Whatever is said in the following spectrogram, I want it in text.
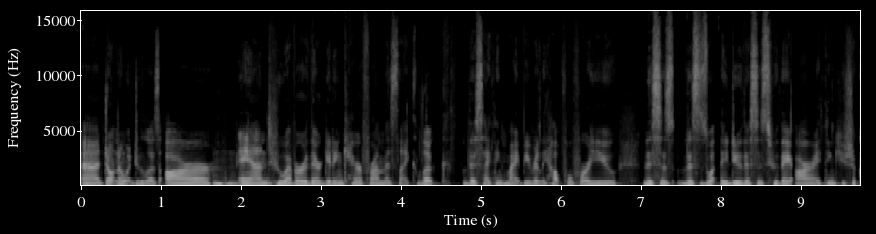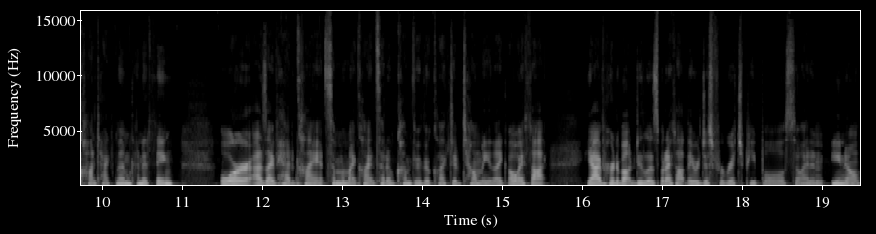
uh, don't know what doulas are, mm-hmm. and whoever they're getting care from is like, look, this I think might be really helpful for you. This is this is what they do. This is who they are. I think you should contact them, kind of thing. Or as I've had clients, some of my clients that have come through the collective tell me like, oh, I thought, yeah, I've heard about doulas, but I thought they were just for rich people, so I didn't, you know.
